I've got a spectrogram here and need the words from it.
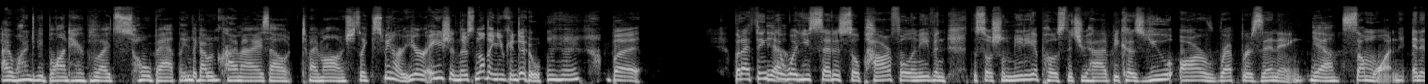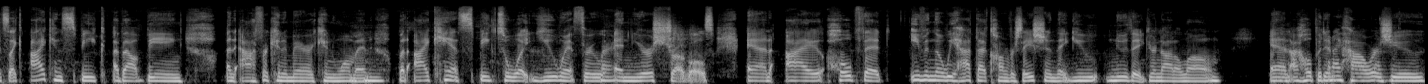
I wanted to be blonde hair, blue eyed so badly. Like I would cry my eyes out to my mom. She's like, "Sweetheart, you're Asian. There's nothing you can do." But But I think Yeah. that what you said is so powerful, and even the social media post that you had, because you are representing Yeah. someone, and it's like I can speak about being an African American woman, but I can't speak to what you went through Mm-hmm. Right. and your struggles. And I hope that even though we had that conversation, that you knew that you're not alone, and I hope it And empowers you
